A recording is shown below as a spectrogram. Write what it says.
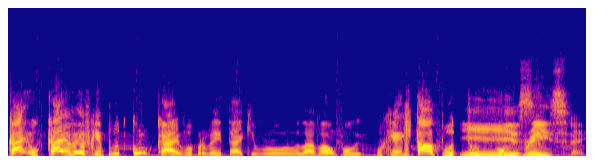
Caio- O Caio, eu fiquei puto com o Caio. Vou aproveitar aqui e vou lavar um pouco. Porque ele tava puto com o Isso. Breeze, velho.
